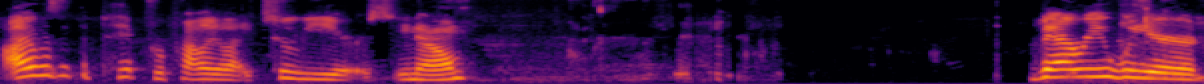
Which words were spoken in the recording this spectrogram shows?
I was at the pit for probably like two years, you know? Very weird.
